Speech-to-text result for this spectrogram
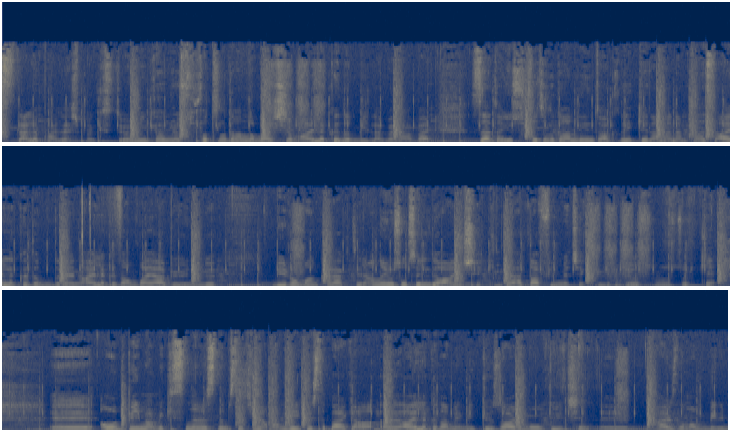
sizlerle paylaşmak istiyorum. İlk önce Yusuf Atılgan'la başlayalım Aylak Adamı ile beraber. Zaten Yusuf Atılgan deyince akla ilk gelenlerden bir tanesi Aylak Adamı'dır. Yani Aylak Adam bayağı bir ünlü bir roman karakteri. Anayurt Oteli de aynı şekilde. Hatta filme çekildi biliyorsunuzdur ki. Ee, ama bilmiyorum ikisinin arasında bir seçim yapmam gerekirse belki e, Aylak Adam benim ilk göz ağrım olduğu için e, her zaman benim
